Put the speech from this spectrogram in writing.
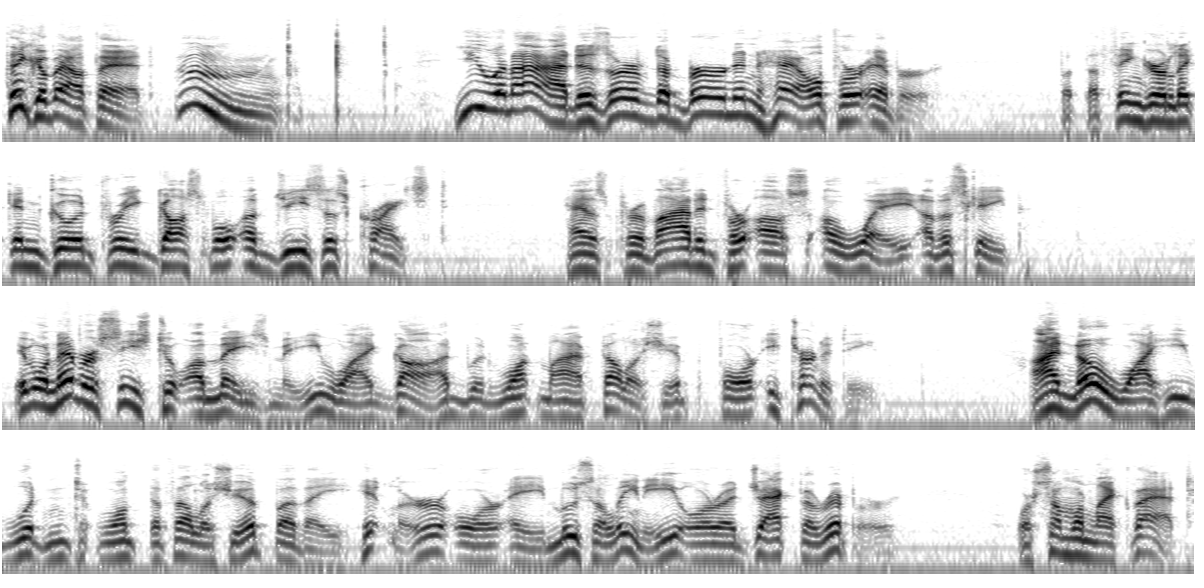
Think about that. Hmm. You and I deserve to burn in hell forever. But the finger licking good free gospel of Jesus Christ has provided for us a way of escape. It will never cease to amaze me why God would want my fellowship for eternity. I know why he wouldn't want the fellowship of a Hitler or a Mussolini or a Jack the Ripper or someone like that.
